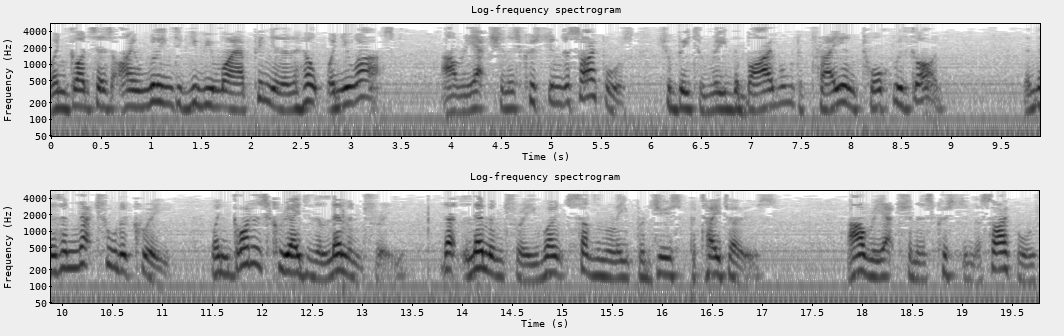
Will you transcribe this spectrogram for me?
when God says, I am willing to give you my opinion and help when you ask. Our reaction as Christian disciples should be to read the Bible, to pray and talk with God. Then there's a natural decree. When God has created a lemon tree, that lemon tree won't suddenly produce potatoes. Our reaction as Christian disciples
